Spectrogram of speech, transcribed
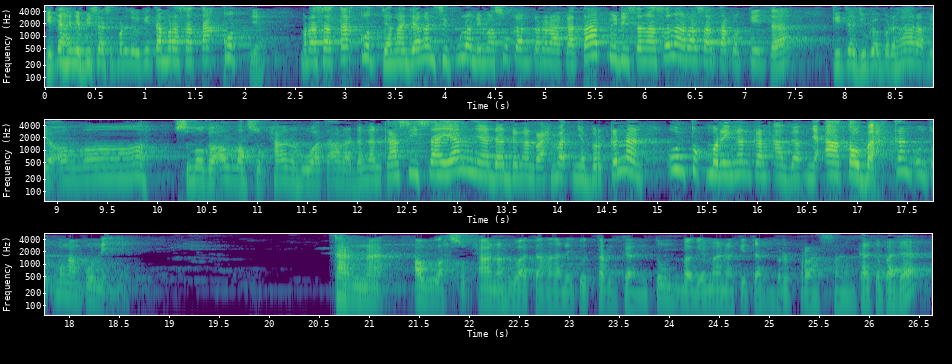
Kita hanya bisa seperti itu. Kita merasa takut ya merasa takut jangan-jangan si fulan dimasukkan ke neraka. Tapi di sela-sela rasa takut kita, kita juga berharap ya Allah, semoga Allah Subhanahu wa taala dengan kasih sayangnya dan dengan rahmatnya berkenan untuk meringankan azabnya atau bahkan untuk mengampuninya. Karena Allah Subhanahu wa taala itu tergantung bagaimana kita berprasangka kepada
